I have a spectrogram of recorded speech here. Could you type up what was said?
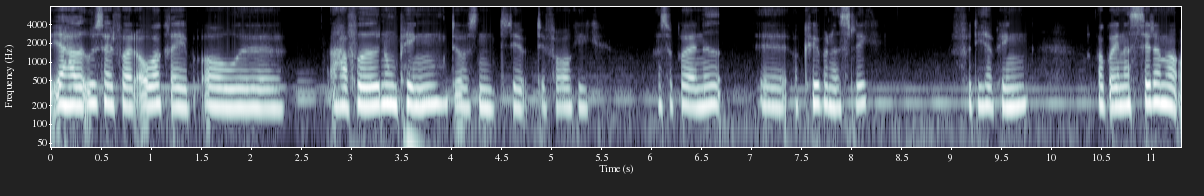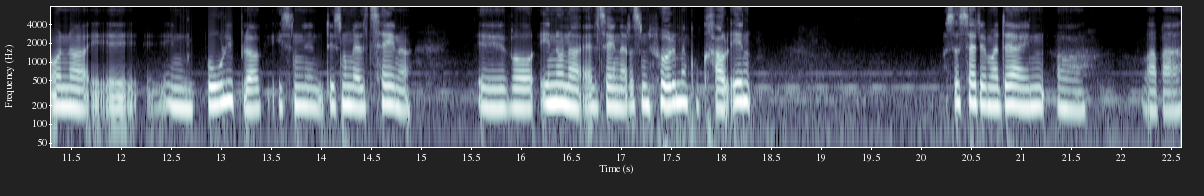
Jeg har været udsat for et overgreb, og øh, har fået nogle penge. Det var sådan, det, det foregik. Og så går jeg ned øh, og køber noget slik for de her penge, og går ind og sætter mig under øh, en boligblok i sådan en, det er sådan nogle altaner, øh, hvor under altanen er der sådan et hul, man kunne kravle ind. Og så satte jeg mig derinde og var bare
